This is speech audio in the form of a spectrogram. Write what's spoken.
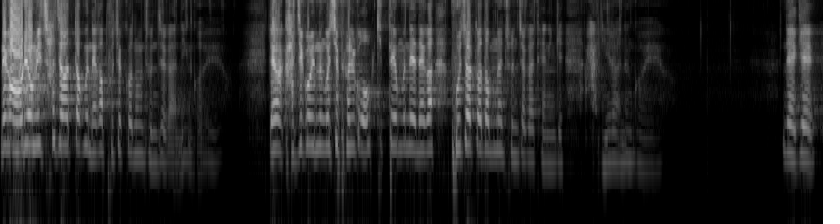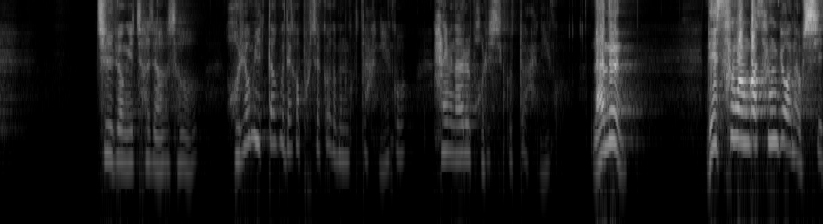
내가 어려움이 찾아왔다고 내가 보잘것없는 존재가 아닌 거예요. 내가 가지고 있는 것이 별거 없기 때문에 내가 보잘것없는 존재가 되는 게 아니라는 거예요. 내게 질병이 찾아와서 어려움이 있다고 내가 보잘 것 없는 것도 아니고 하나님이 나를 버리신 것도 아니고 나는 내 상황과 상관없이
